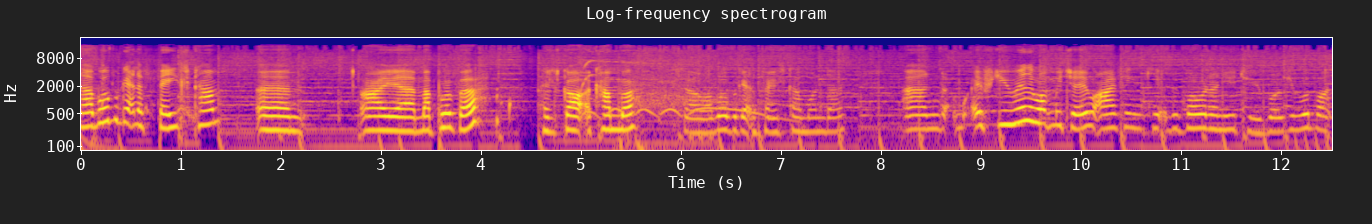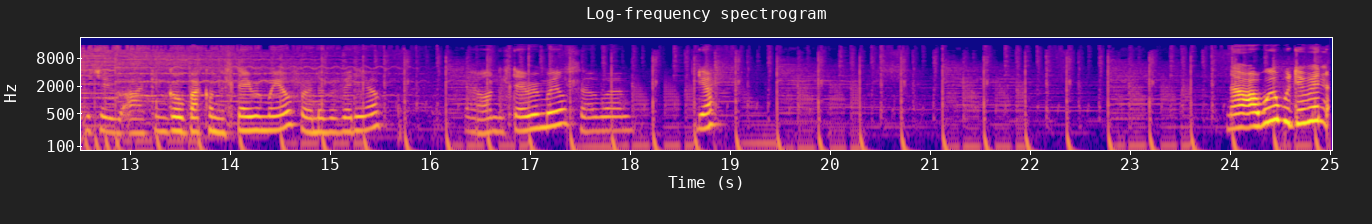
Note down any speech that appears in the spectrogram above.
Now we'll be getting a face cam. Um, I uh, my brother has got a camera, so I will be getting face cam one day. And if you really want me to, I think it'll be boring on YouTube, but if you would like me to, I can go back on the steering wheel for another video uh, on the steering wheel, so um, yeah. Now I will be doing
